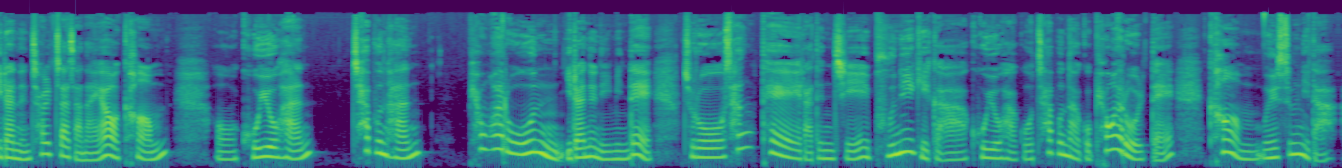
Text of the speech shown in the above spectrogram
이라는 철자잖아요. calm. 어, 고요한, 차분한, 평화로운 이라는 의미인데 주로 상태라든지 분위기가 고요하고 차분하고 평화로울 때 calm을 씁니다.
